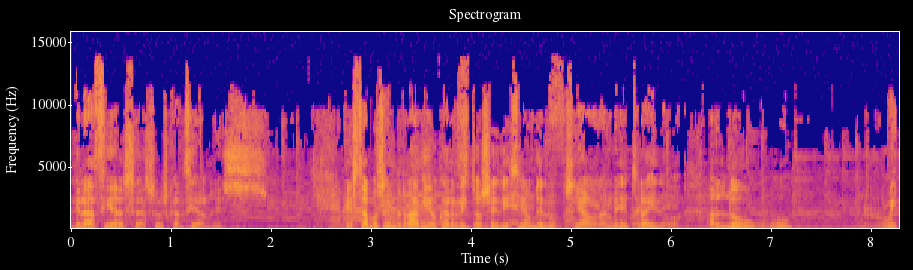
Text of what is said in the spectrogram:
gracias a sus canciones. Estamos en Radio Carlitos Edición Deluxe y ahora me he traído a Lou Reed.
